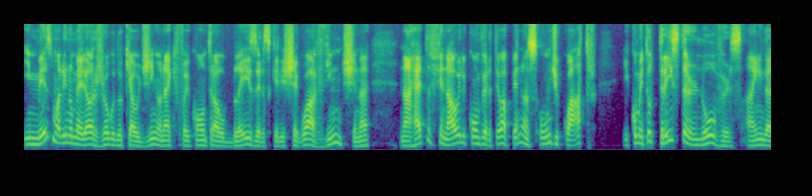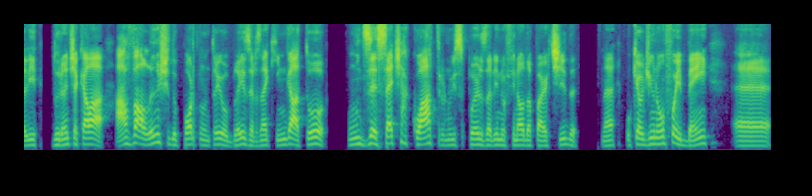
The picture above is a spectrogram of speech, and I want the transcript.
e mesmo ali no melhor jogo do Keldinho, né, que foi contra o Blazers, que ele chegou a 20, né, na reta final ele converteu apenas um de quatro e cometeu três turnovers ainda ali durante aquela avalanche do Portland Trail Blazers, né, que engatou um 17 a 4 no Spurs ali no final da partida, né, o Keldinho não foi bem, é...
